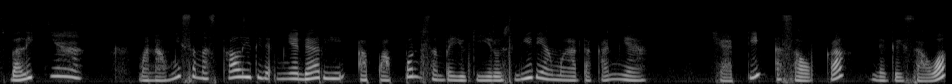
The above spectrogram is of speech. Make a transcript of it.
Sebaliknya, Manami sama sekali tidak menyadari apa pun sampai Yukihiro sendiri yang mengatakannya. Jadi, Asaoka, sawah,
